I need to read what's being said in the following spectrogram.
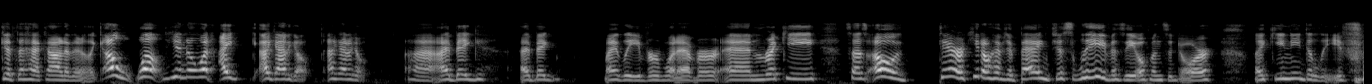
get the heck out of there. Like, oh, well, you know what? I, I gotta go. I gotta go. Uh, I beg, I beg my leave or whatever. And Ricky says, Oh, Derek, you don't have to beg, just leave as he opens the door. Like, you need to leave.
